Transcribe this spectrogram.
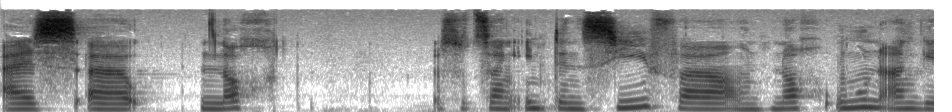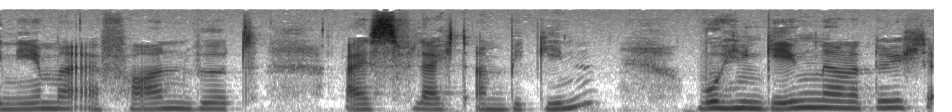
als äh, noch sozusagen intensiver und noch unangenehmer erfahren wird als vielleicht am Beginn. Wohingegen man natürlich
